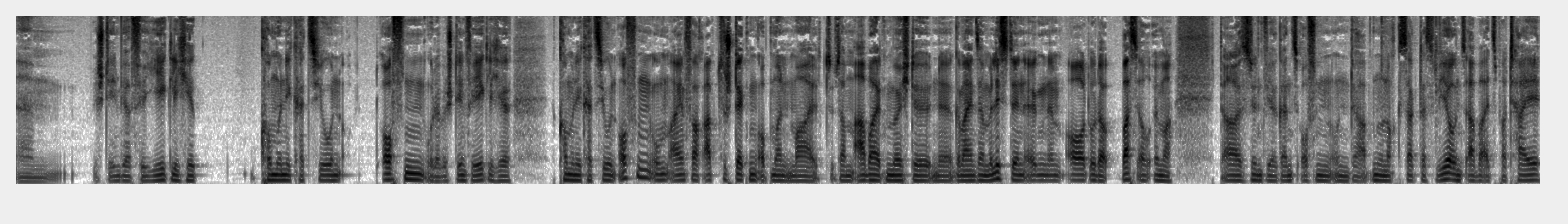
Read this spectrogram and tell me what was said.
ähm, stehen wir für jegliche Kommunikation offen oder bestehen für jegliche Kommunikation offen, um einfach abzustecken, ob man mal zusammenarbeiten möchte, eine gemeinsame Liste in irgendeinem Ort oder was auch immer. Da sind wir ganz offen und haben nur noch gesagt, dass wir uns aber als Partei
